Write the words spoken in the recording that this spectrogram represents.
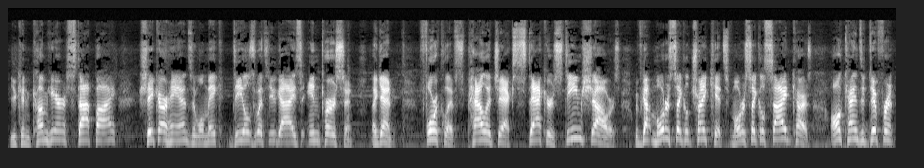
You can come here, stop by, shake our hands, and we'll make deals with you guys in person. Again, forklifts, pallet jacks, stackers, steam showers. We've got motorcycle trike kits, motorcycle sidecars, all kinds of different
